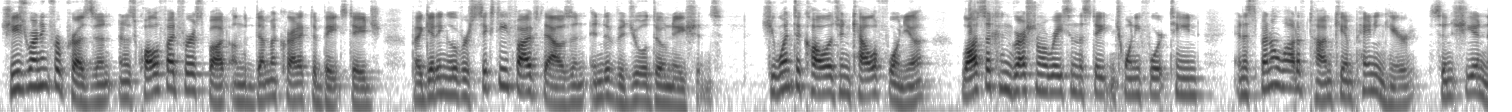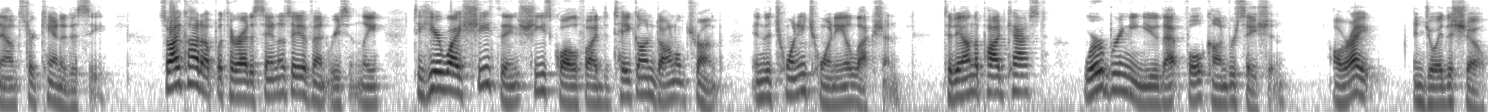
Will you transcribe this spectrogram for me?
She's running for president and has qualified for a spot on the Democratic debate stage by getting over 65,000 individual donations. She went to college in California, lost a congressional race in the state in 2014, and has spent a lot of time campaigning here since she announced her candidacy. So I caught up with her at a San Jose event recently to hear why she thinks she's qualified to take on Donald Trump in the 2020 election. Today on the podcast, we're bringing you that full conversation. All right, enjoy the show.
